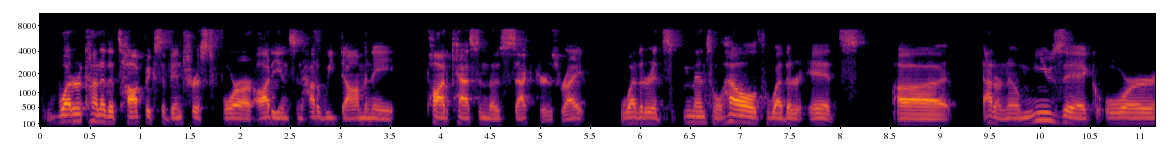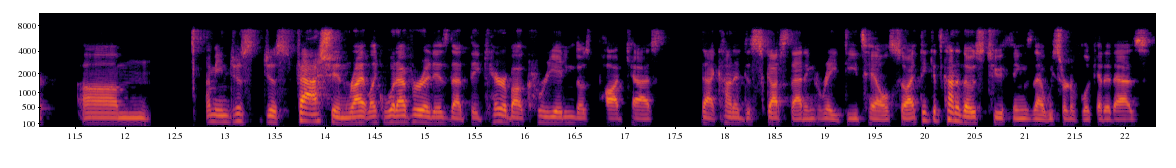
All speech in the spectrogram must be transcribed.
what are kind of the topics of interest for our audience and how do we dominate podcasts in those sectors, right? Whether it's mental health, whether it's uh, I don't know, music or um, I mean, just just fashion, right? Like whatever it is that they care about, creating those podcasts that kind of discuss that in great detail. So I think it's kind of those two things that we sort of look at it as.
